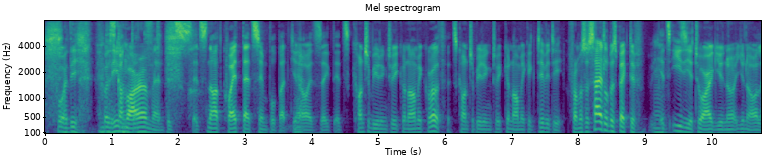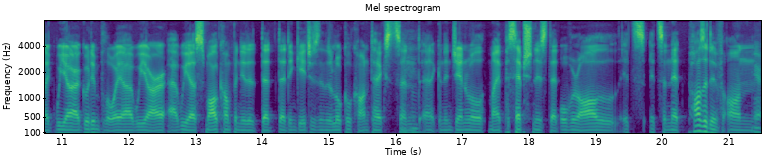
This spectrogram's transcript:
for the for the context. environment. It's it's not quite that simple but you Yeah. know it's like it's contributing to economic growth. It's contributing to economic activity. From a societal perspective it's easier to argue you know you know like we are a good employer. We are uh, we are a small company that, that that engages in the local contexts. And uh, and in general my perception is that overall it's it's a net positive on Yeah.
